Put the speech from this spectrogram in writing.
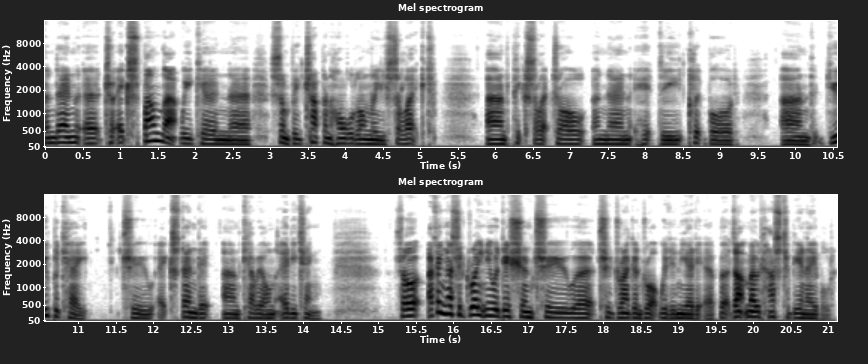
and then uh, to expand that we can uh, simply tap and hold on the select and pick select all and then hit the clipboard and duplicate to extend it and carry on editing. So I think that's a great new addition to, uh, to drag and drop within the editor, but that mode has to be enabled.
